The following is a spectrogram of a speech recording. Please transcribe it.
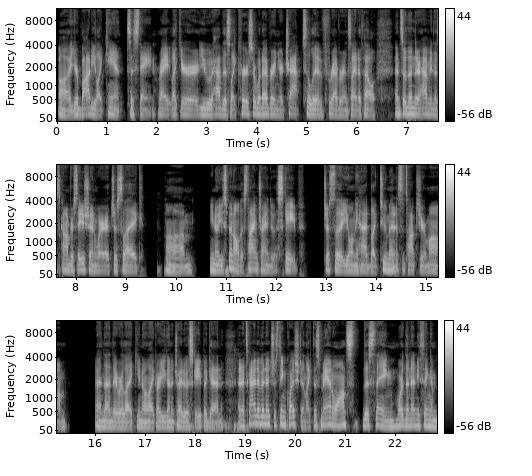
uh, your body like can't sustain right? Like you're you have this like curse or whatever and you're trapped to live forever inside of hell. And so then they're having this conversation where it's just like um you know you spend all this time trying to escape just so that you only had like two minutes to talk to your mom. And then they were like, you know, like, are you going to try to escape again? And it's kind of an interesting question. Like, this man wants this thing more than anything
